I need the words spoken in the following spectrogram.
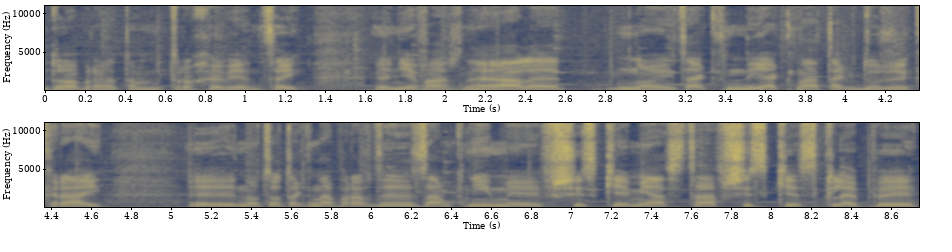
Dobra, tam trochę więcej, e, nieważne, ale no i tak, jak na tak duży kraj, e, no to tak naprawdę zamknijmy wszystkie miasta, wszystkie sklepy,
